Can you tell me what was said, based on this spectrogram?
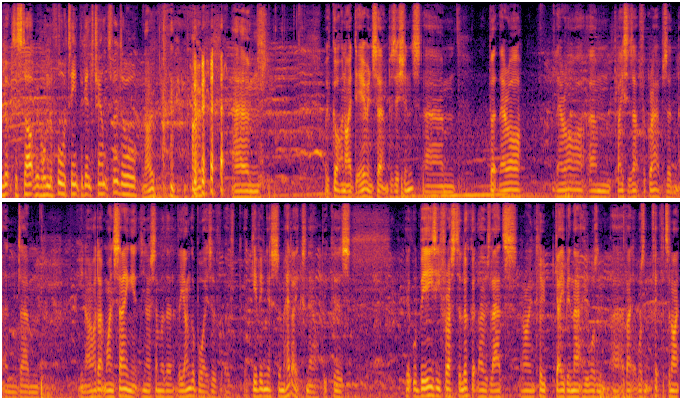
look to start with on the 14th against Chelmsford, or no, no? um, we've got an idea in certain positions, um, but there are there are um, places up for grabs, and, and um, you know I don't mind saying it. You know some of the, the younger boys have, have, are giving us some headaches now because it would be easy for us to look at those lads. And I include Gabe in that, who wasn't uh, wasn't fit for tonight.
